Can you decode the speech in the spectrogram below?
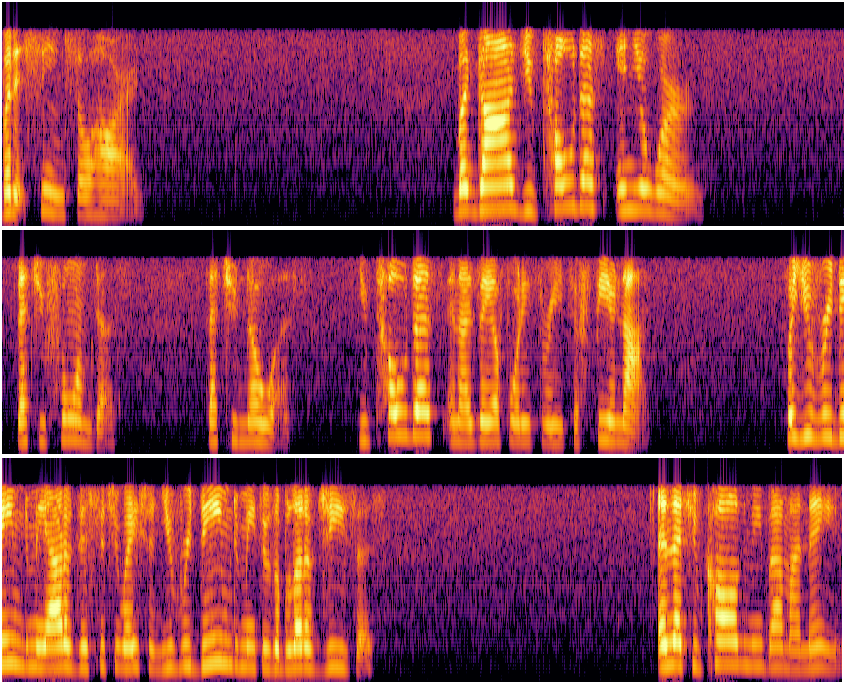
but it seems so hard. But God, you've told us in your word that you formed us, that you know us. You told us in Isaiah 43 to fear not. For you've redeemed me out of this situation. You've redeemed me through the blood of Jesus. And that you've called me by my name.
